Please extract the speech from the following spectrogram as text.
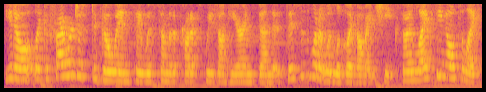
you know, like if I were just to go in, say with some of the product squeeze on here and done this, this is what it would look like on my cheek. So I like being able to like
